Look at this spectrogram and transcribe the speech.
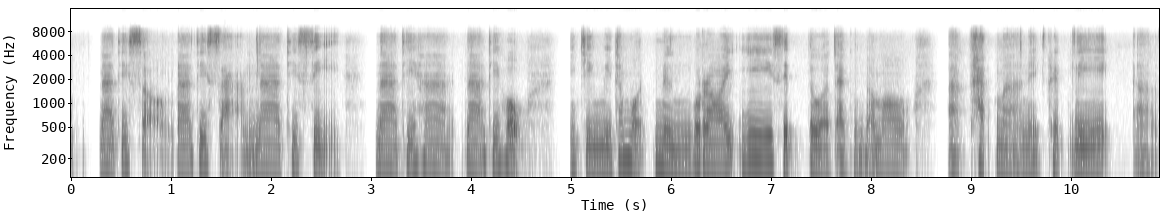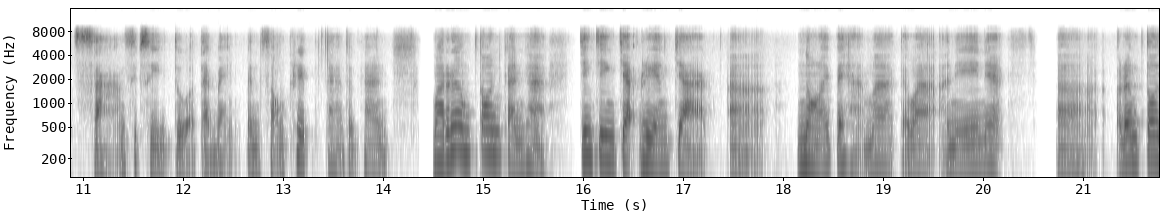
1 หน้าที่ 2 หน้าที่ 3 หน้าที่ 4 หน้าที่ 5 หน้าที่ 6 จริงๆ มีทั้งหมด 120 ตัวแต่คุณป้าเม้าคัดมาในคลิปนี้ 34 ตัวแต่แบ่งเป็น 2 คลิปนะคะทุกท่านมาเริ่มต้นกันค่ะ จริงๆ จะเรียงจากน้อยไปหามาก แต่ว่าอันนี้เนี่ยเริ่มต้น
